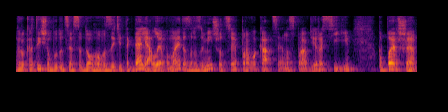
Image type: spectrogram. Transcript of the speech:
бюрократично будуть це все довго возити і так далі. Але ви маєте зрозуміти, що це провокація насправді Росії. По-перше.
